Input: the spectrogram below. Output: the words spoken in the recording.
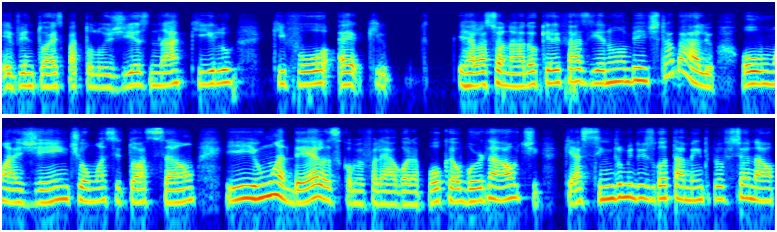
eventuais patologias naquilo que for, eh, que relacionado ao que ele fazia no ambiente de trabalho, ou um agente ou uma situação, e uma delas, como eu falei agora há pouco, é o burnout, que é a síndrome do esgotamento profissional.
